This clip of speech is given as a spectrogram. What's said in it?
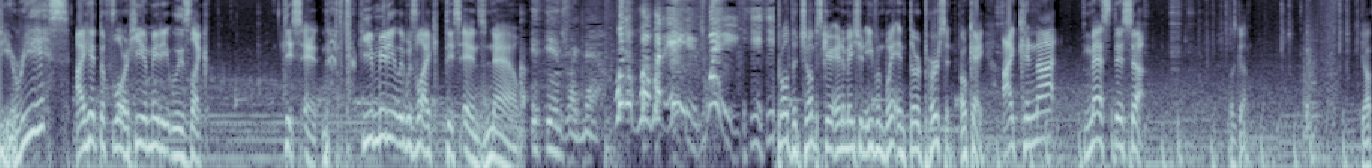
Serious? I hit the floor. He immediately was like, this end. he immediately was like, this ends now. It ends right now. What, what, what is? Wait. Bro, the jump scare animation even went in third person. Okay, I cannot mess this up. Let's go. Yup.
